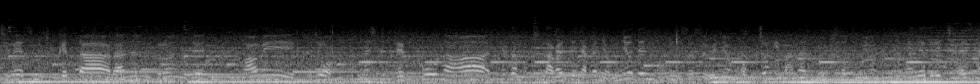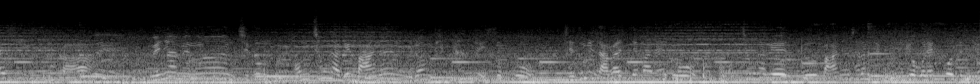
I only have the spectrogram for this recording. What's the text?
지냈으면 좋겠다라는 그런 이제 마음이 크죠. 사실 대포나 태산 목숨 나갈 땐 약간 염려되는 부분이 있었어요. 왜냐면 걱정이 많았거든요. 얘네들이 잘 살 수 있을까. 왜냐하면은 지금 엄청나게 많은 이런 비판도 있었고 제돌이 나갈 때만 해도 엄청나게 그 많은 사람들이 공격을 했거든요.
